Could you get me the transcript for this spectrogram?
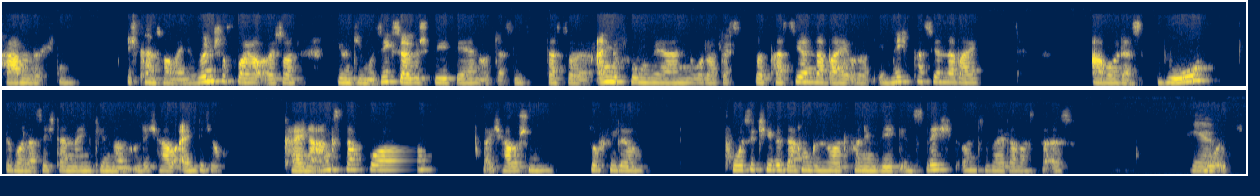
haben möchten. Ich kann zwar meine Wünsche vorher äußern, die und die Musik soll gespielt werden oder das, das soll angefangen werden oder das soll passieren dabei oder eben nicht passieren dabei. Aber das Wo überlasse ich dann meinen Kindern. Und ich habe eigentlich auch keine Angst davor, weil ich habe schon so viele positive Sachen gehört von dem Weg ins Licht und so weiter, was da ist. Ja. Wo ich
